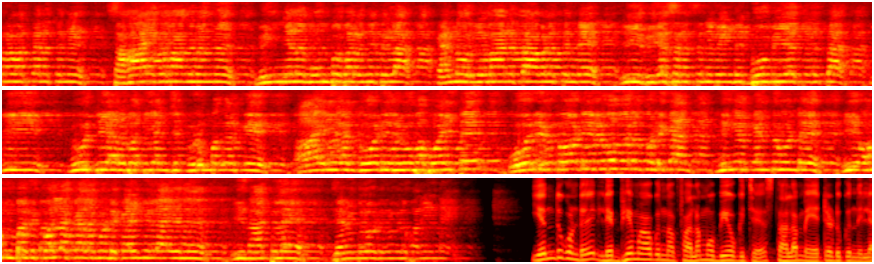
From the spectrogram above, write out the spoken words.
പ്രവർത്തനത്തിന് സഹായകമാകുമെന്ന് നിങ്ങൾ മുമ്പ് പറഞ്ഞിട്ടുള്ള കണ്ണൂർ വിമാനത്താവളത്തിന്റെ ഈ വികസനത്തിന് വേണ്ടി ഭൂമി ഏറ്റെടുത്ത ഈ നൂറ്റി അറുപത്തിയഞ്ച് കുടുംബങ്ങൾക്ക് ആയിരം കോടി രൂപ പോയിട്ട് ഒരു കോടി രൂപ പോലും കൊടുക്കാൻ നിങ്ങൾക്ക് എന്തുകൊണ്ട് ഈ ഒമ്പത് കൊല്ലക്കാലം കൊണ്ട് കഴിഞ്ഞില്ല എന്ന് ഈ നാട്ടിലെ ജനങ്ങളോട് നിങ്ങൾ പറയണ്ടേ? എന്തുകൊണ്ട് ലഭ്യമാകുന്ന ഫലം ഉപയോഗിച്ച് സ്ഥലം ഏറ്റെടുക്കുന്നില്ല?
